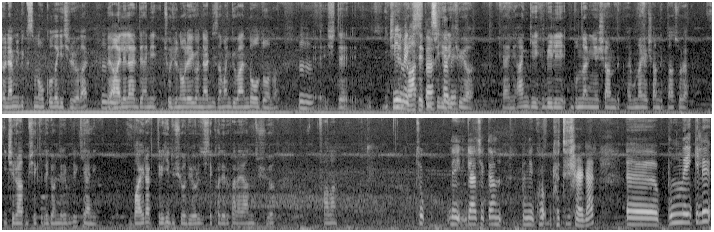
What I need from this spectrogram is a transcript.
önemli bir kısmını okulda geçiriyorlar. Hı Ve hı. aileler de hani çocuğunu oraya gönderdiği zaman güvende olduğunu, Hı hı. e, işte içinin Bilmek rahat ister, etmesi tabii. gerekiyor. Yani hangi veli bunların yaşandık, hani bunlar yaşandıktan sonra içi rahat bir şekilde gönderebilir ki yani bayrak direği düşüyor diyoruz işte kalorifer ayağını düşüyor falan. çok de, gerçekten hani kötü şeyler. Ee, bununla ilgili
